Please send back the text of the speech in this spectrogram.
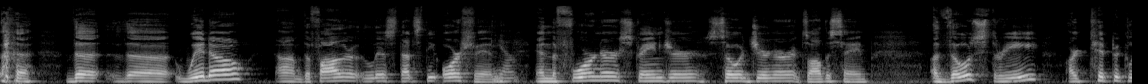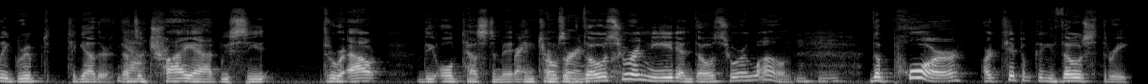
the the widow, um, the fatherless, that's the orphan, Yep. and the foreigner, stranger, sojourner, it's all the same. Uh, those three are typically grouped together. That's Yeah. a triad we see throughout the Old Testament in terms over of those over. who are in need and those who are alone. Mm-hmm. The poor are typically those three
